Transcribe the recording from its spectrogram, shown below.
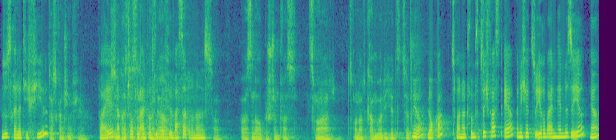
Das ist relativ viel. Das kann schon viel. Weil in der Kartoffel einfach super viel Wasser drin ist. Aber es sind auch bestimmt was, 200, 200 Gramm würde ich jetzt tippen. Ja, locker. 250 fast eher, wenn ich jetzt so Ihre beiden Hände sehe. Ja.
